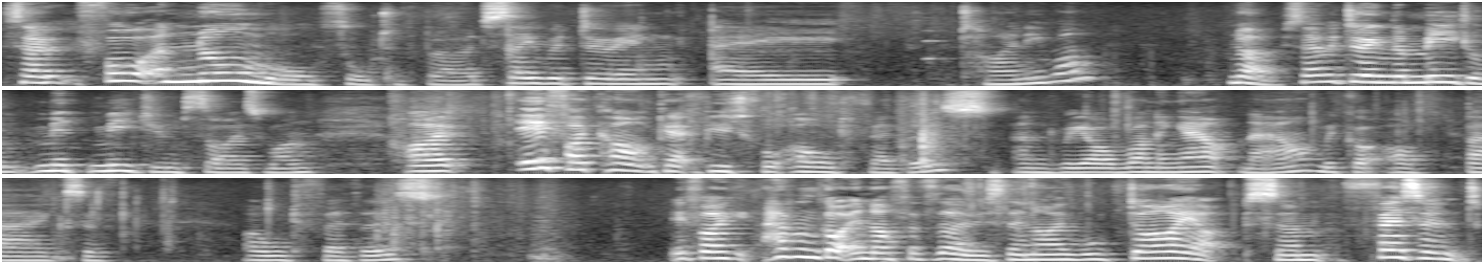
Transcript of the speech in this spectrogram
So, for a normal sort of bird, say we're doing a tiny one. No, so we're doing the medium mid, medium sized one. I if I can't get beautiful old feathers, and we are running out now, we've got our bags of old feathers. If I haven't got enough of those, then I will dye up some pheasant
